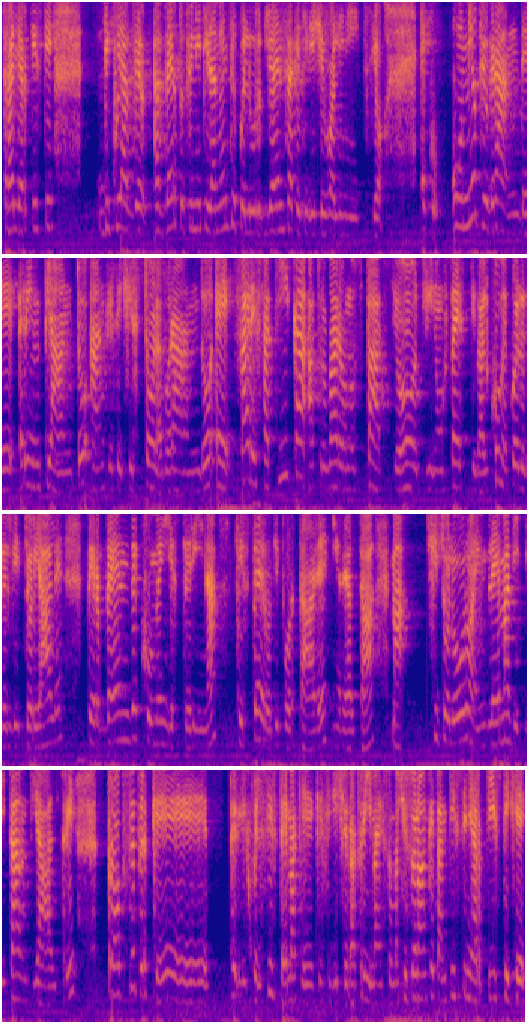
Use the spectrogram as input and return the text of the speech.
tra gli artisti di cui avver- avverto più nitidamente quell'urgenza che ti dicevo all'inizio. Ecco, un mio più grande rimpianto, anche se ci sto lavorando, è fare fatica a trovare uno spazio oggi in un festival come quello del Vittoriale per band come gli Esterina, che spero di portare in realtà, ma cito loro a emblema di, di tanti altri, proprio perché per quel sistema che, che, si diceva prima. Insomma, ci sono anche tantissimi artisti che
